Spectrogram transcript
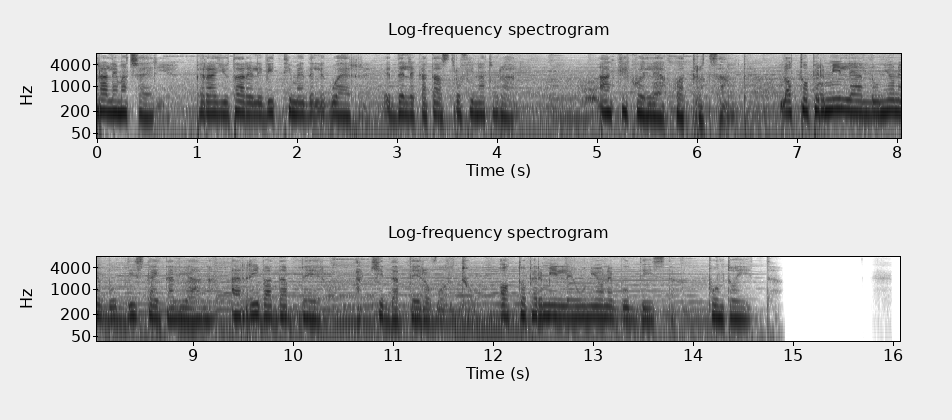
tra le macerie per aiutare le vittime delle guerre e delle catastrofi naturali, anche quelle a quattro zampe. L'8 per 1000 all'Unione Buddista Italiana arriva davvero a chi davvero vuoi tu. 8 per 1000 unionebuddista.it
